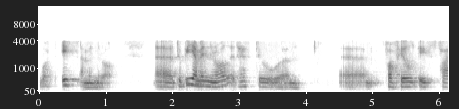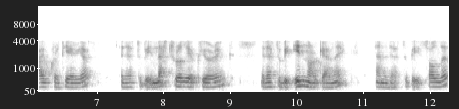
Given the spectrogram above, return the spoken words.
What is a mineral? Uh, to be a mineral, it has to um, um, fulfill these five criteria. It has to be naturally occurring, it has to be inorganic, and it has to be solid.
